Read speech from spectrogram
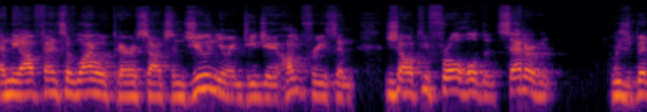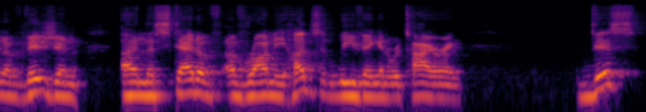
And the offensive line with Paris Johnson Jr. and DJ Humphries and Hjalte Froholdt at center, who's been a vision uh, in the stead of, of Rodney Hudson leaving and retiring. This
